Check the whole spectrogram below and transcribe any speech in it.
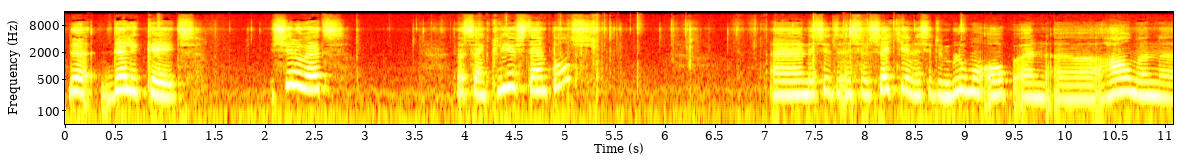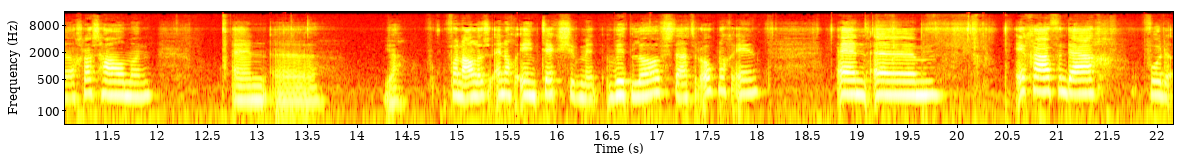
De Delicate Silhouette. Dat zijn clear stempels. En er zit een setje en er zit een bloemen op. En uh, halmen, uh, grashalmen. En uh, ja, van alles. En nog één tekstje met With Love staat er ook nog in. En um, ik ga vandaag voor de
